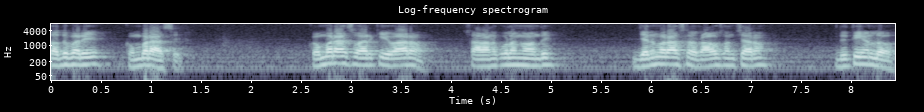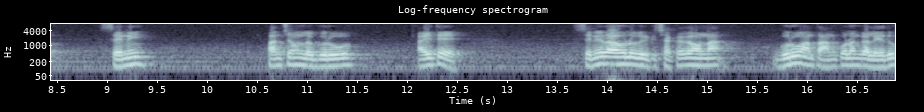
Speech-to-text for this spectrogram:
తదుపరి కుంభరాశి. కుంభరాశి వారికి ఈ వారం చాలా అనుకూలంగా ఉంది. జన్మరాశిలో రాహు సంచారం ద్వితీయంలో శని పంచమంలో గురువు. అయితే శని రాహులు వీరికి చక్కగా ఉన్న గురువు అంత అనుకూలంగా లేదు.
